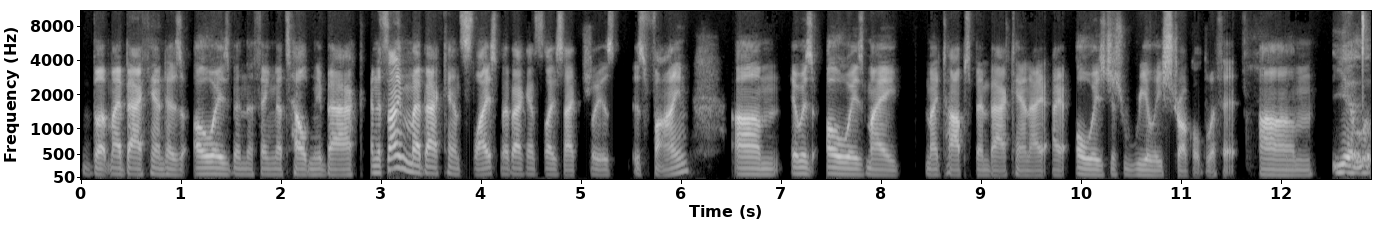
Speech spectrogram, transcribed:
but my backhand has always been the thing that's held me back and it's not even my backhand slice my backhand slice actually is is fine um it was always my my top spin backhand i i always just really struggled with it um Yeah, li-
